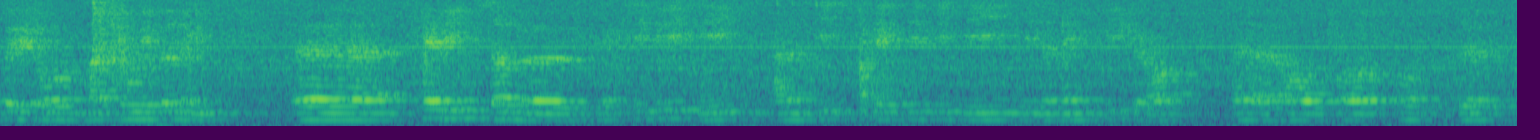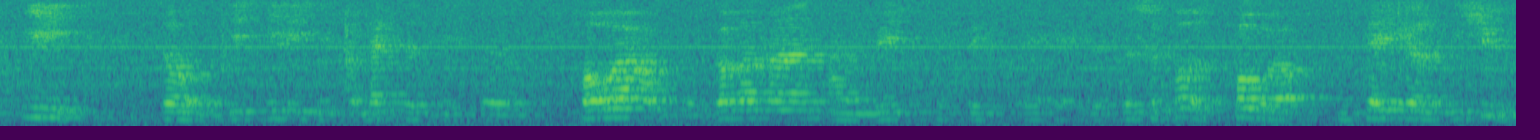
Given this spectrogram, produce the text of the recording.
special macroeconomics uh, having some uh, flexibility, and this flexibility is a main feature of, uh, of, of, of the elite. So this elite is connected with the power of the government and with the, supposed power to tackle issues.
